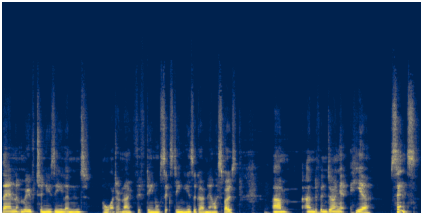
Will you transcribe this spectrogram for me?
then moved to New Zealand, oh, I don't know, 15 or 16 years ago now, I suppose. Um, and have been doing it here since.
